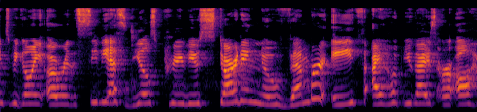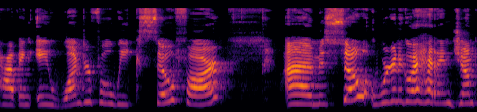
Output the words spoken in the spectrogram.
going to be going over the CVS Deals preview starting November 8th. I hope you guys are all having a wonderful week so far. Um, so we're going to go ahead and jump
